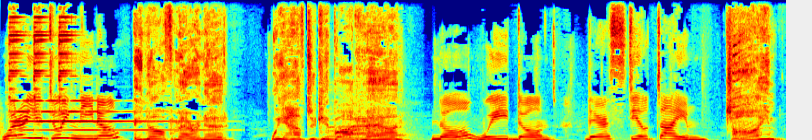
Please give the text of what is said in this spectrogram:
What are you doing, Nino? Enough, Marinette. We have to give up, man. No, we don't. There's still time. Time?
